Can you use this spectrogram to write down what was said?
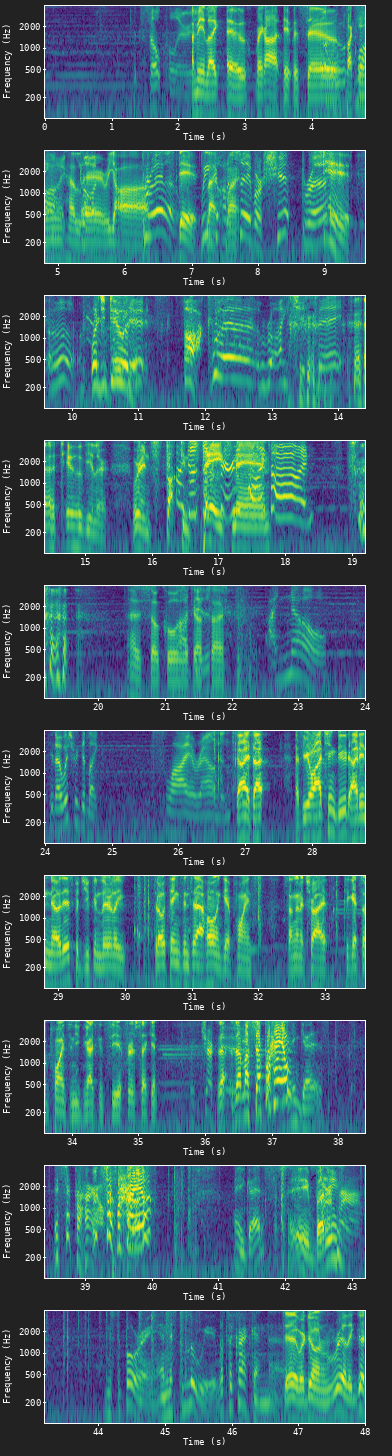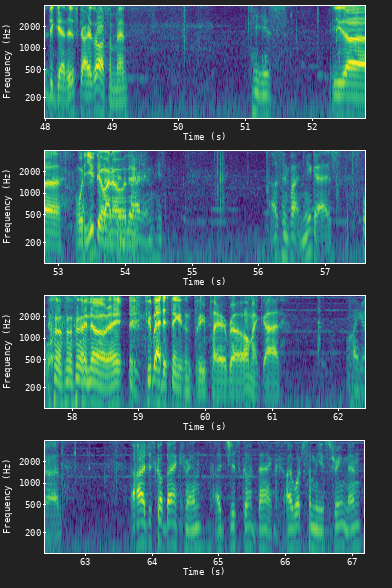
It felt hilarious. I mean, like, oh my god, it was so Oh fucking hilarious, Bro, dude. we like, gotta my- save our ship, bro. dude. Oh, What did you do with it? Dude. Fuck. Whoa, righteous, man. Tubular. We're in I fucking just space, man. experienced high tide. that is so cool to Oh, look dude, outside. is I know. Dude, I wish we could like fly around and Guys, I, if you're watching, dude, I didn't know this, but you can literally throw things into that hole and get points. So I'm gonna try it to get some points, and you guys can see it for a second. Is that, is that my Hey Separaham? guys. It's Separaham. Separaham? Hey guys. Hey, buddy. Mr. Boring and Mr. Louie. What's a crackin'? Uh, Dude, we're doing really good together. This guy's awesome, man. He is. He, uh, what are you doing over there? Him. He's, I was inviting you guys. I know, right? Too bad this thing isn't three player, bro. Oh my god. oh my god. I just got back, man. I just got back. I watched some of your stream, man.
